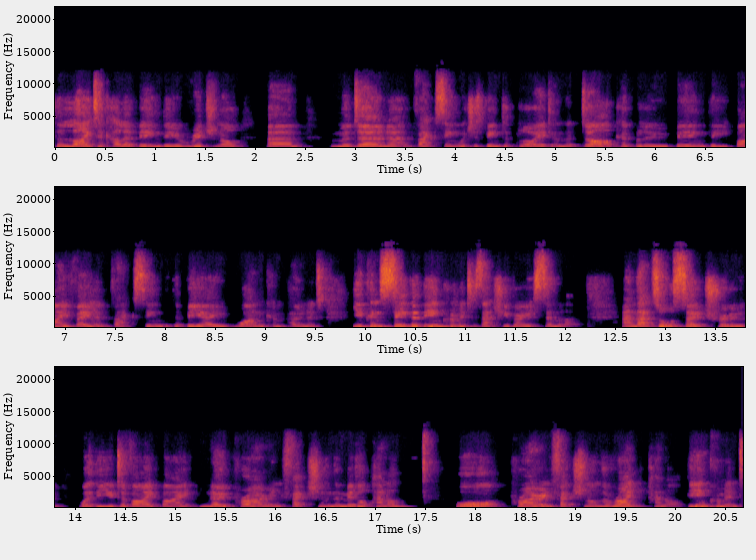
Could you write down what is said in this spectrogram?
the lighter color being the original um, Moderna vaccine, which has been deployed, and the darker blue being the bivalent vaccine with the BA1 component, you can see that the increment is actually very similar. And that's also true whether you divide by no prior infection in the middle panel or prior infection on the right panel. The increment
